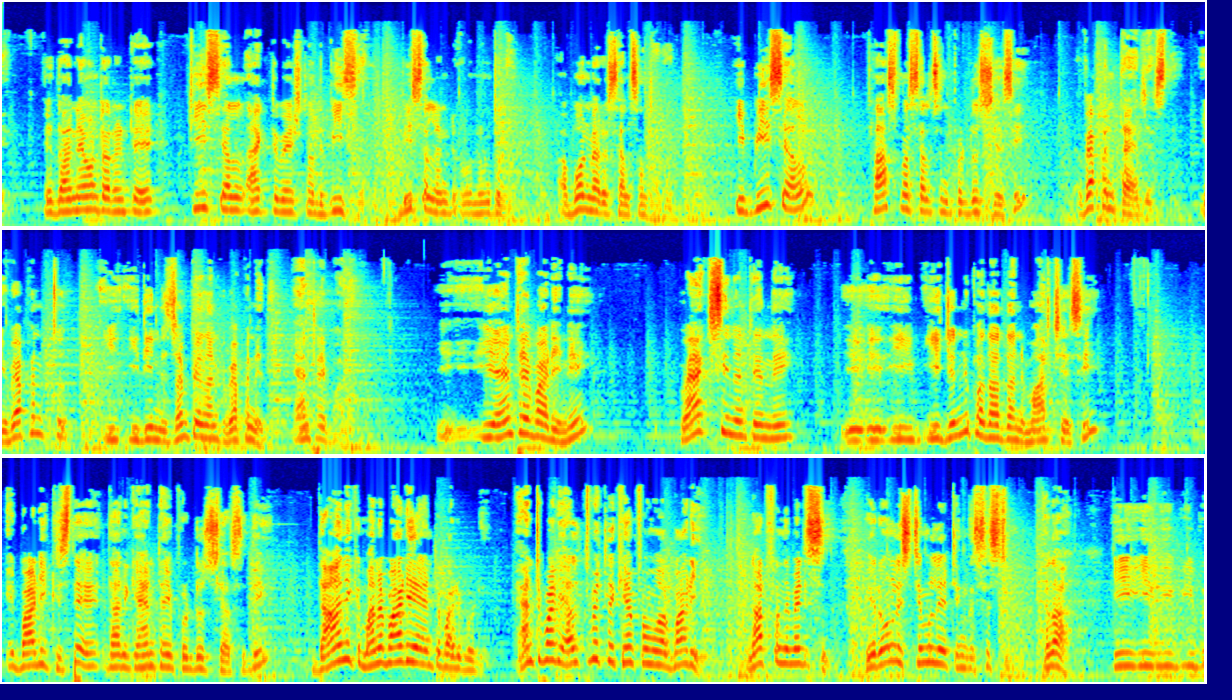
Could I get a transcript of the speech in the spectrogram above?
దాన్ని ఏమంటారంటే టీ సెల్ యాక్టివేషన్ అది బీ సెల్ బీ సెల్ అంటే ఉంటుంది. బోన్ మ్యారో సెల్స్ అంటారు ఈ బీ సెల్ ప్లాస్మా సెల్స్ని ప్రొడ్యూస్ చేసి వెపన్ తయారు చేస్తుంది. ఈ వెపన్ ఈ దీన్ని చంపేదానికి వెపన్ ఇది యాంటీబాడీ. ఈ ఈ యాంటీబాడీని వ్యాక్సిన్ అంటే ఏంది? ఈ ఈ- జన్యు పదార్థాన్ని మార్చేసి ఈ బాడీకి ఇస్తే దానికి యాంటీ ప్రొడ్యూస్ చేస్తుంది. దానికి మన body antibody produce antibody ultimately came from our body not from the medicine we are only stimulating the system కదా? ఈ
